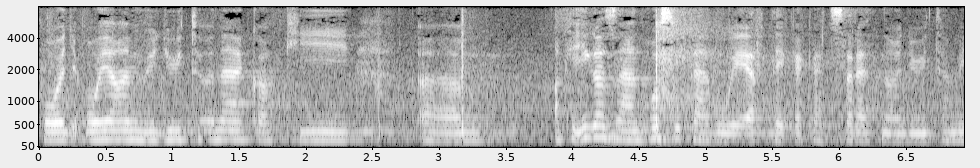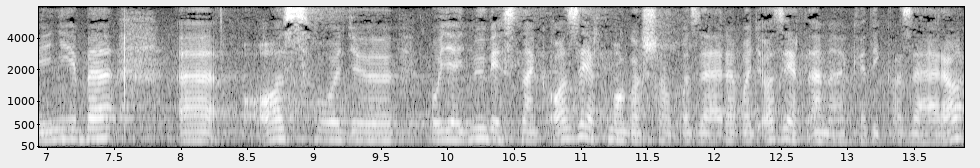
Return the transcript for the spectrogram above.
hogy olyan műgyűjtőnek, aki aki igazán hosszú távú értékeket szeretne a gyűjteményébe, az, hogy, hogy egy művésznek azért magasabb az ára, vagy azért emelkedik az ára,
